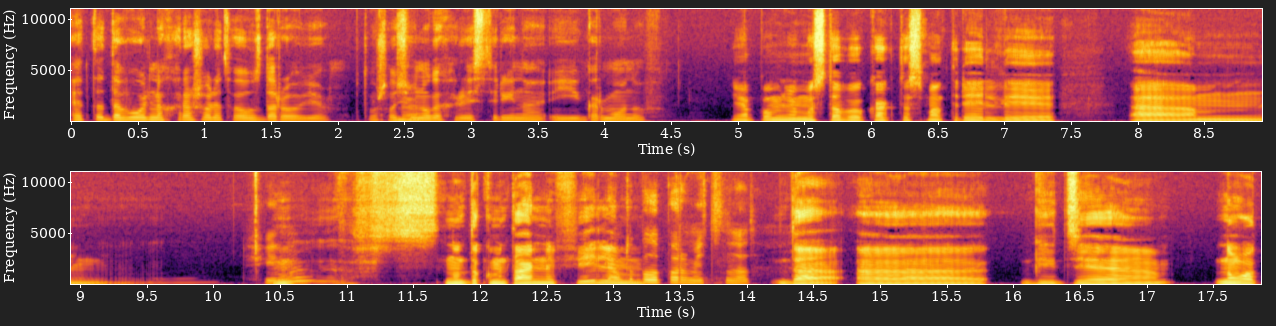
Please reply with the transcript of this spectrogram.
это довольно хорошо для твоего здоровья, потому что очень Да. много холестерина и гормонов. Я помню, мы с тобой как-то смотрели ам, Фильмы? Ну, документальный фильм. Это было пару месяцев назад. Да, э, где, ну вот,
